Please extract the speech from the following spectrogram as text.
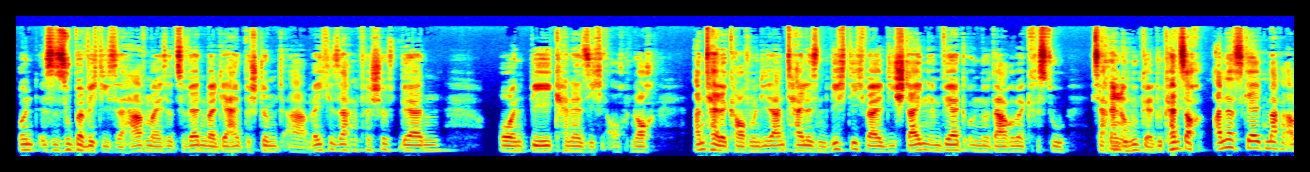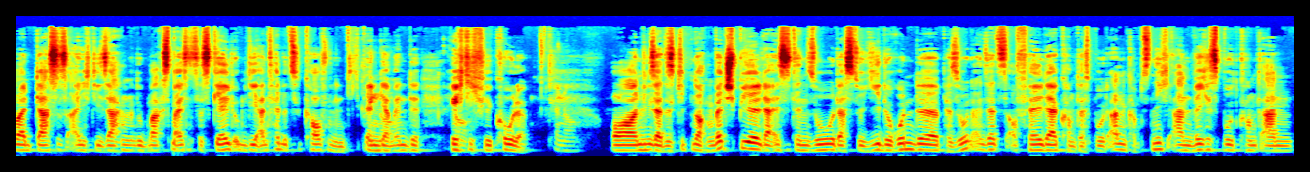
Und es ist super wichtig, dieser Hafenmeister zu werden, weil der halt bestimmt A, welche Sachen verschifft werden und B, kann er sich auch noch Anteile kaufen. Und diese Anteile sind wichtig, weil die steigen im Wert und nur darüber kriegst du, ich sag mal, Genau. genug Geld. Du kannst auch anders Geld machen, aber das ist eigentlich die Sachen, du machst meistens das Geld, um die Anteile zu kaufen und die bringen dir Genau. am Ende richtig viel Kohle. Genau. Und wie gesagt, es gibt noch ein Wettspiel, da ist es dann so, dass du jede Runde Personen einsetzt auf Felder, kommt das Boot an, kommt es nicht an, welches Boot kommt an,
